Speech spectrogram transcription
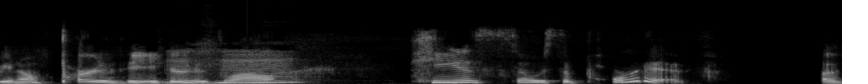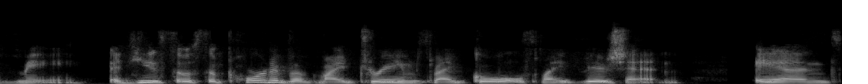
you know, part of the year as well Mhm. he is so supportive of me and he is so supportive of my dreams my goals my vision and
